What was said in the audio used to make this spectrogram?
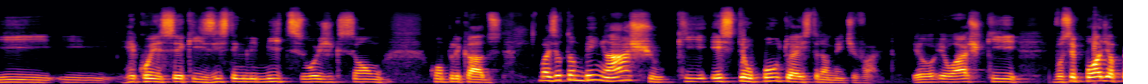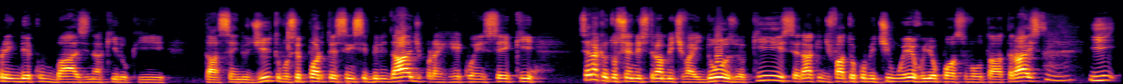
e, e reconhecer que existem limites hoje que são complicados. Mas eu também acho que esse teu ponto é extremamente válido. Eu, eu acho que você pode aprender com base naquilo que está sendo dito, você pode ter sensibilidade para reconhecer que será que eu estou sendo extremamente vaidoso aqui? Será que de fato eu cometi um erro e eu posso voltar atrás? Sim. E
